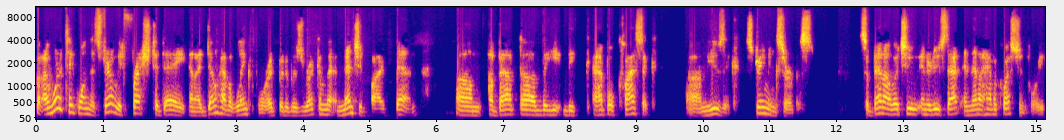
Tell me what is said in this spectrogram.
but I want to take one that's fairly fresh today, and I don't have a link for it, but it was recommend mentioned by Ben um, about uh, the the Apple Classic uh, Music streaming service. So Ben, I'll let you introduce that, and then I have a question for you.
